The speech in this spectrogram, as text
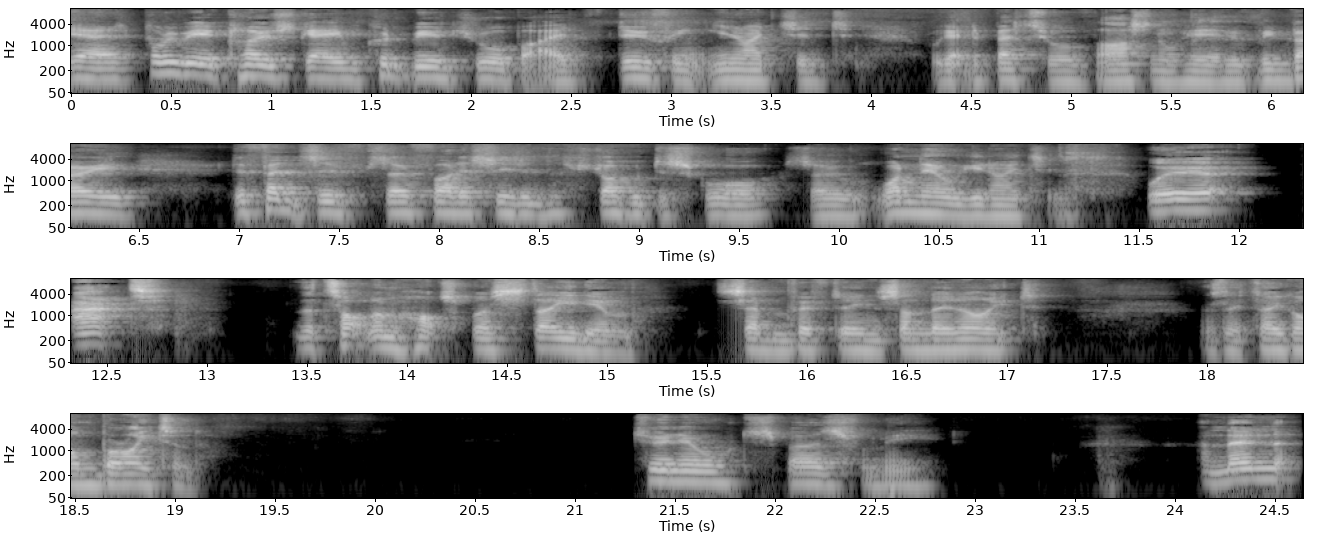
Yeah, it'll probably be a close game, could be a draw, but I do think United will get the better of Arsenal here, who've been very defensive so far this season, struggled to score. So 1 0 United. We're at the Tottenham Hotspur Stadium, seven fifteen Sunday night, as they take on Brighton. 2 0 Spurs for me. And then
